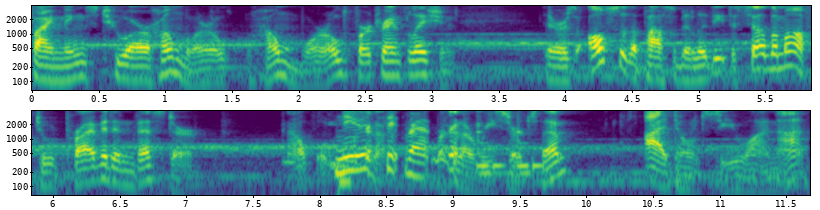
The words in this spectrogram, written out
findings to our homeworld, homeworld for translation. There is also the possibility to sell them off to a private investor. No, New we're sit rep. we're gonna research them. I don't see why not.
